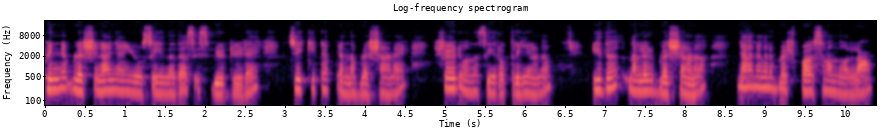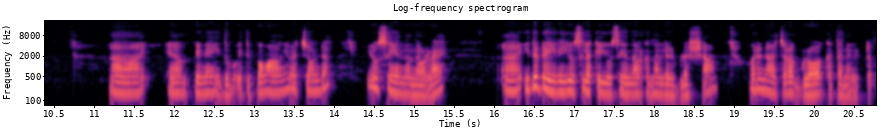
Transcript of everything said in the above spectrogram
പിന്നെ ബ്ലഷിനായി ഞാൻ യൂസ് ചെയ്യുന്നത് സിസ് ബ്യൂട്ടിയുടെ ചിക്കി അപ്പ് എന്ന ബ്ലഷാണ്. ഷെയ്ഡ് വന്ന് സീറോ ത്രീ ആണ്. ഇത് നല്ലൊരു ബ്ലഷാണ്. ഞാനങ്ങനെ ബ്ലഷ് പേഴ്സണൊന്നുമല്ല പിന്നെ ഇത് ഇതിപ്പോൾ വാങ്ങി വെച്ചുകൊണ്ട് യൂസ് ചെയ്യുന്നതെന്നുള്ളേ ഇത് ഡെയിലി യൂസിലൊക്കെ യൂസ് ചെയ്യുന്നവർക്ക് നല്ലൊരു ബ്ലഷാണ് ഒരു നാച്ചുറൽ ഗ്ലോ ഒക്കെ തന്നെ കിട്ടും.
